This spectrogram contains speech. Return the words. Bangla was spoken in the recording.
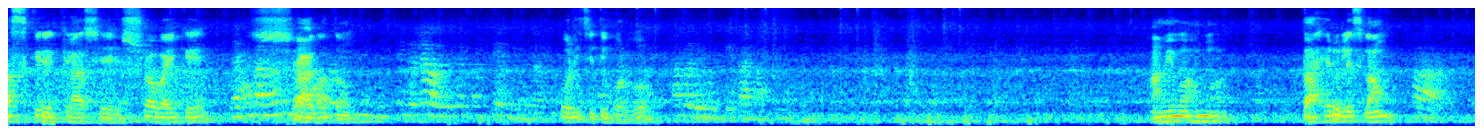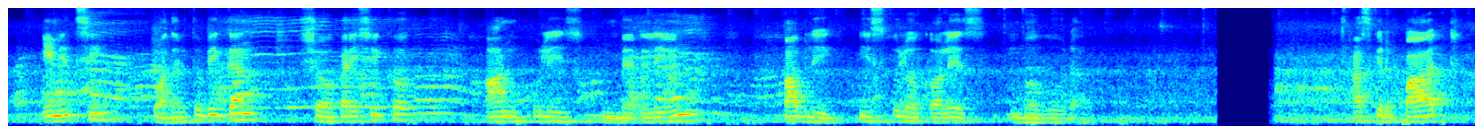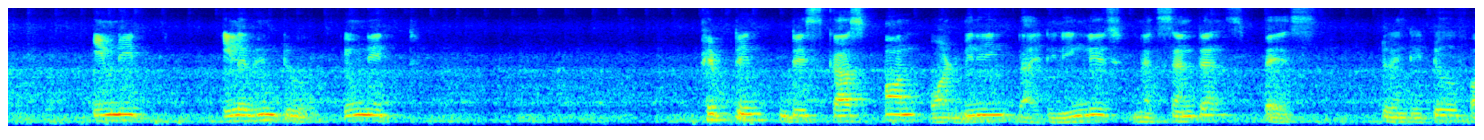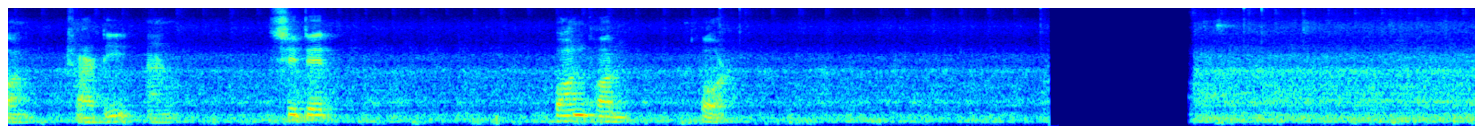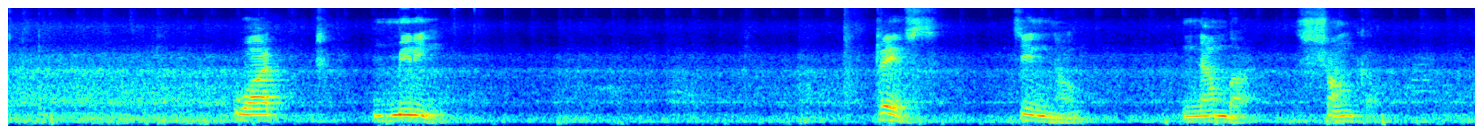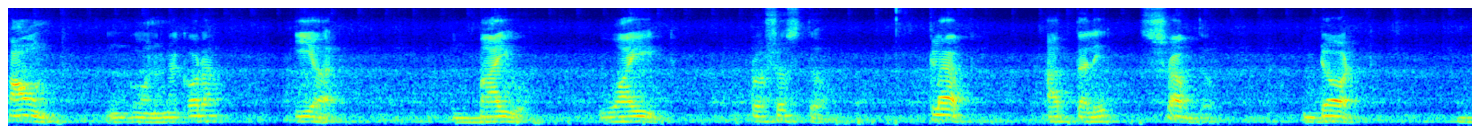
আজকের ক্লাসে সবাইকে স্বাগতম। পরিচিতি পর্ব। আমি মোহাম্মদ তাহেরুল ইসলাম এমএসসি পদার্থবিজ্ঞান, সহকারী শিক্ষক arm police battalion, public school ও কলেজ বগুড়া। আজকের পাঠ unit eleven to unit fifteen discuss on word meaning write in English make sentence page twenty two from thirty and শিটের one form four what meaning? Trace চিহ্ন নাম্বার সংখ্যা কাউন্ট গণনা করা ইয়ার বায়ু ওয়াইড প্রশস্ত ক্লাব হাততালির শব্দ ডট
